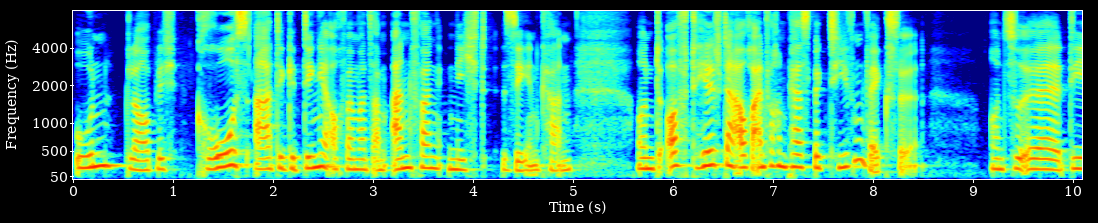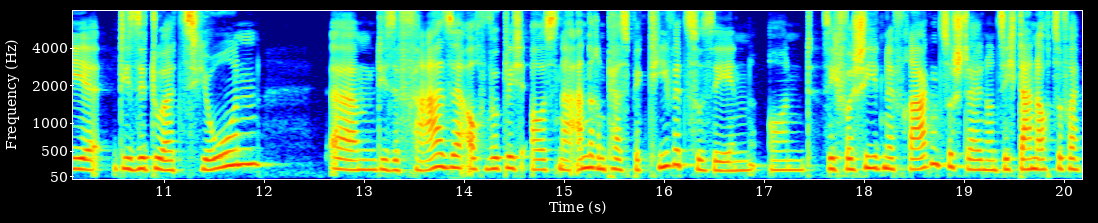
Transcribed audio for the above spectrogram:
unglaublich großartige Dinge, auch wenn man es am Anfang nicht sehen kann. Und oft hilft da auch einfach ein Perspektivenwechsel. Und so, äh, die, die Situation, ähm, diese Phase auch wirklich aus einer anderen Perspektive zu sehen und sich verschiedene Fragen zu stellen und sich dann auch zu fragen,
